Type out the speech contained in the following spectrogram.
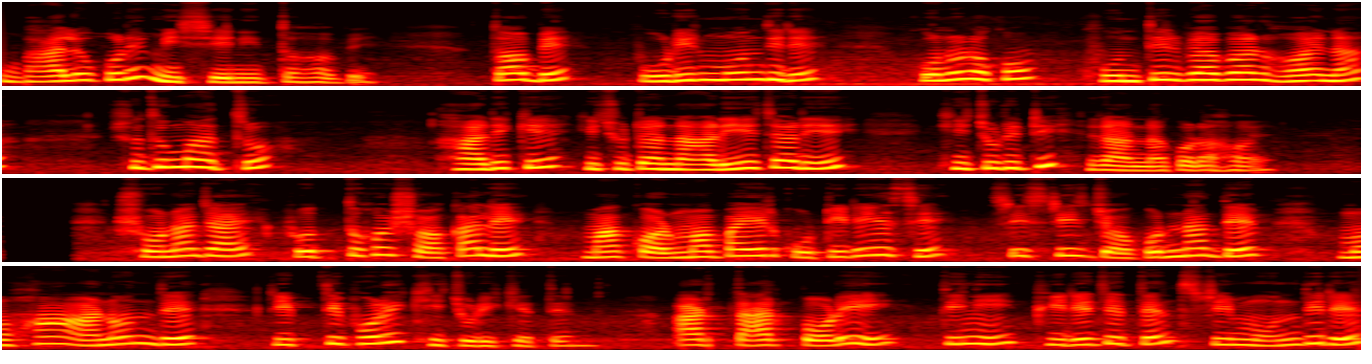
ভালো করে মিশিয়ে নিতে হবে। তবে পুরীর মন্দিরে কোনো রকম খুন্তির ব্যবহার হয় না, শুধুমাত্র হাঁড়িকে কিছুটা নাড়িয়ে চাড়িয়ে খিচুড়িটি রান্না করা হয়। শোনা যায়, প্রত্যহ সকালে মা কর্মাবাইয়ের কুটিরে এসে শ্রী শ্রী জগন্নাথ দেব মহা আনন্দে তৃপ্তি ভরে খিচুড়ি খেতেন। আর তারপরেই তিনি ফিরে যেতেন শ্রী মন্দিরের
